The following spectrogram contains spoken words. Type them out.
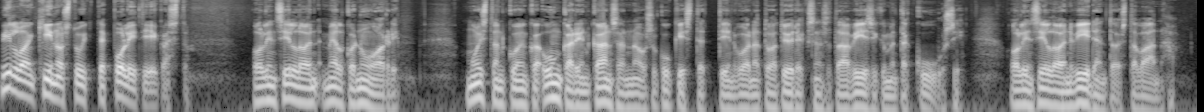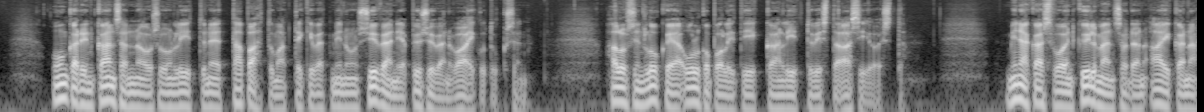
milloin kiinnostuitte politiikasta? Olin silloin melko nuori. Muistan, kuinka Unkarin kansannousu kukistettiin vuonna 1956. Olin silloin 15 vanha. Unkarin kansannousuun liittyneet tapahtumat tekivät minun syvän ja pysyvän vaikutuksen. Halusin lukea ulkopolitiikkaan liittyvistä asioista. Minä kasvoin kylmän sodan aikana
